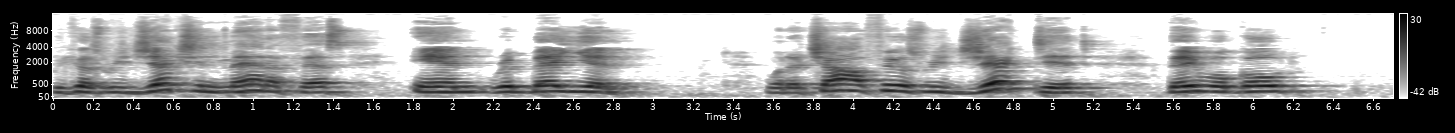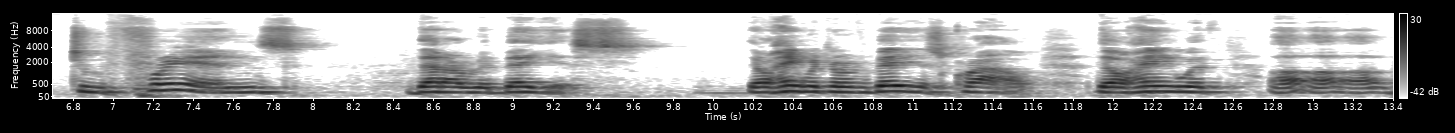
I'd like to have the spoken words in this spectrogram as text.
because rejection manifests in rebellion. When a child feels rejected, they will go to friends that are rebellious. They'll hang with the rebellious crowd. They'll hang with uh, uh, uh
